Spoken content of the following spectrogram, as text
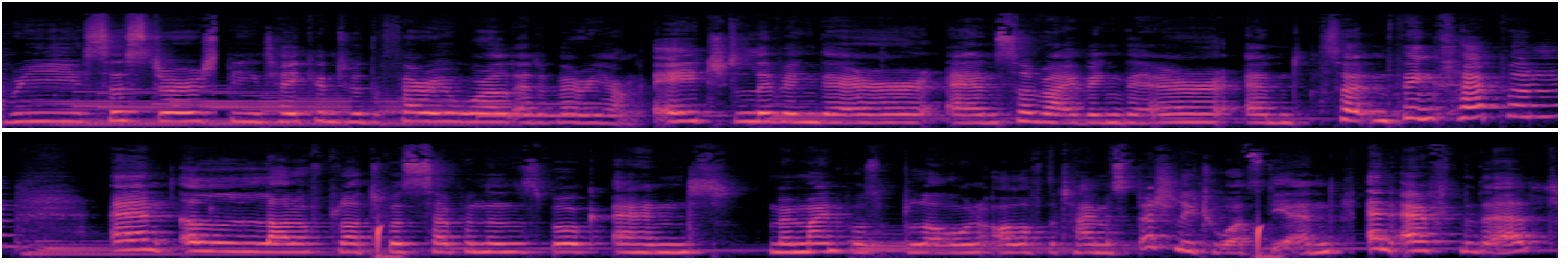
three sisters being taken to the fairy world at a very young age, living there and surviving there, and certain things happen, and a lot of plot twists happen in this book, and my mind was blown all of the time, especially towards the end. And after that,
